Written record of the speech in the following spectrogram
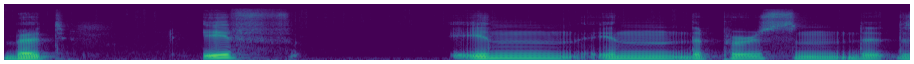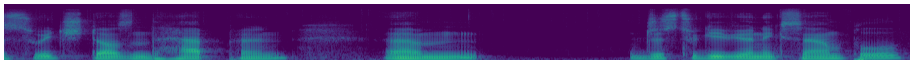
but if in in the person the, the switch doesn't happen um, just to give you an example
